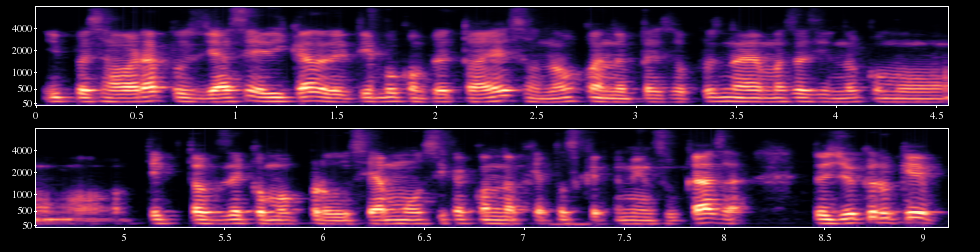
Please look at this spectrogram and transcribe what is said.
y pues ahora pues ya se dedica de tiempo completo a eso, ¿no? Cuando empezó pues nada más haciendo como TikToks de cómo producía música con objetos que tenía en su casa. Entonces yo creo que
